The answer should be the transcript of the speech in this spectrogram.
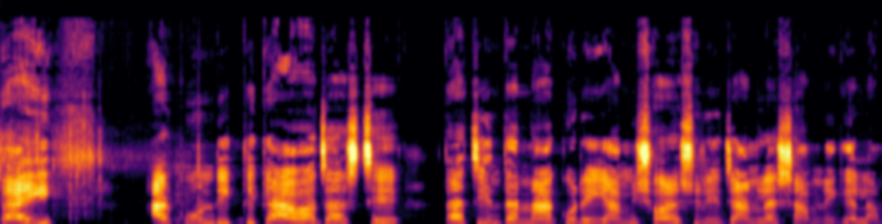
তাই আর কোন দিক থেকে আওয়াজ আসছে তা চিন্তা না করেই আমি সরাসরি জানলার সামনে গেলাম।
